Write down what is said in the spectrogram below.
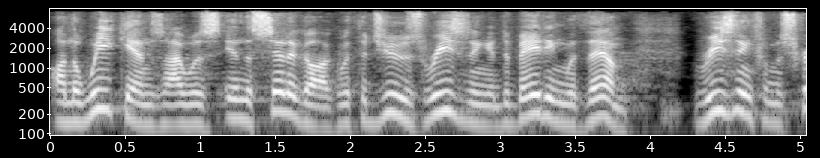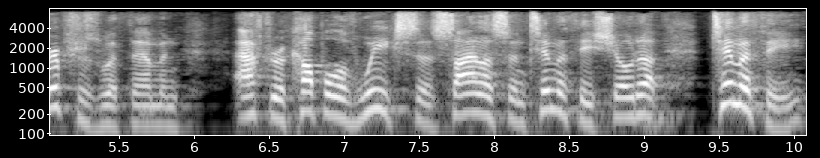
On the weekends, I was in the synagogue with the Jews, reasoning and debating with them, reasoning from the scriptures with them, and after a couple of weeks, uh, Silas and Timothy showed up. Timothy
